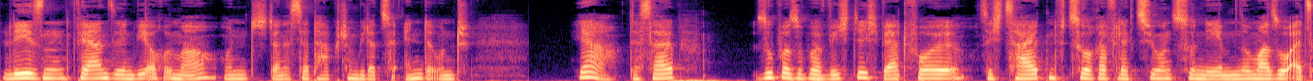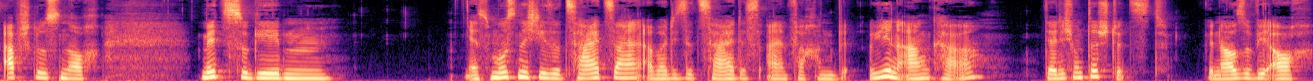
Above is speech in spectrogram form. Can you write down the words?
Lesen, Fernsehen, wie auch immer. Und dann ist der Tag schon wieder zu Ende. Und ja, deshalb super, super wichtig, wertvoll, sich Zeiten zur Reflexion zu nehmen. Nur mal so als Abschluss noch mitzugeben. Es muss nicht diese Zeit sein, aber diese Zeit ist einfach ein, wie ein Anker, der dich unterstützt. Genauso wie auch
